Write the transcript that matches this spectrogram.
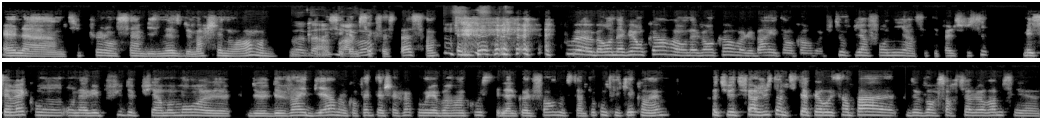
Elle a un petit peu lancé un business de marché noir. Bah, c'est comme ça que ça se passe. Hein. du coup, euh, bah, on avait encore, on avait encore, le bar était encore plutôt bien fourni. Hein, C'était pas le souci. Mais c'est vrai qu'on n'avait plus depuis un moment euh, de, de, vin et de bière. Donc en fait, à chaque fois qu'on voulait boire un coup, c'était de l'alcool fort. Donc c'était un peu compliqué quand même quand tu veux te faire juste un petit apéro sympa, euh, devoir sortir le rhum, c'est euh,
